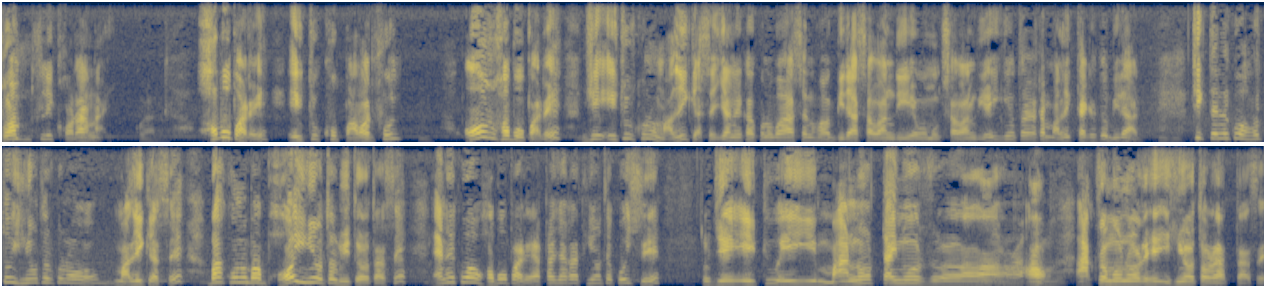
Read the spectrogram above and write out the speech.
প্ৰম্পটলি কৰা নাই। হ'ব পাৰে এইটো খুব পাৱাৰফুল অৰ হ'ব পাৰে যে এইটোৰ কোনো মালিক আছে। যেনেকুৱা কোনোবা আছে নহয় বিৰা চালান দিয়ে অমুক চালান দিয়ে সিহঁতৰ এটা মালিক থাকেতো বিৰাট। ঠিক তেনেকুৱা হয়তো সিহঁতৰ কোনো মালিক আছে বা কোনোবা ভয় সিহঁতৰ ভিতৰত আছে। এনেকুৱাও হ'ব পাৰে। এটা জেগাত সিহঁতে কৈছে যে এইটো এই মানৰ টাইমৰ আক্ৰমণৰ সেই সিহঁতৰ এটা আছে।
